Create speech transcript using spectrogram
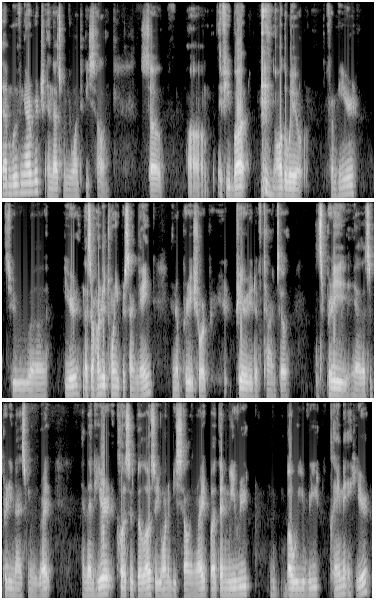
that moving average, and that's when you want to be selling. So um, if you bought all the way from here to uh, here, that's 120% gain in a pretty short period of time. So it's pretty, yeah, that's a pretty nice move, right? And then here closes below so you want to be selling right? But then we re but we reclaim it here.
